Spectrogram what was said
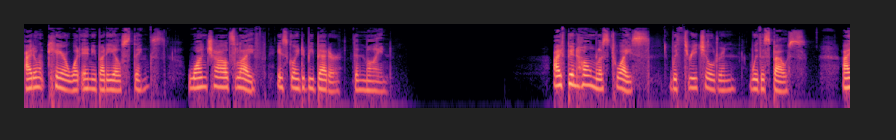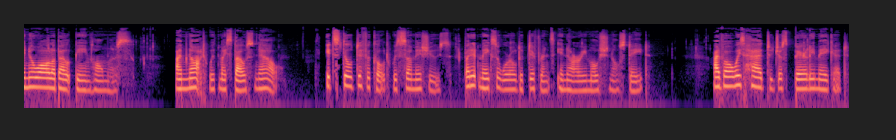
I don't care what anybody else thinks. One child's life is going to be better than mine. I've been homeless twice, with three children, with a spouse. I know all about being homeless. I'm not with my spouse now. It's still difficult with some issues, but it makes a world of difference in our emotional state. I've always had to just barely make it,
